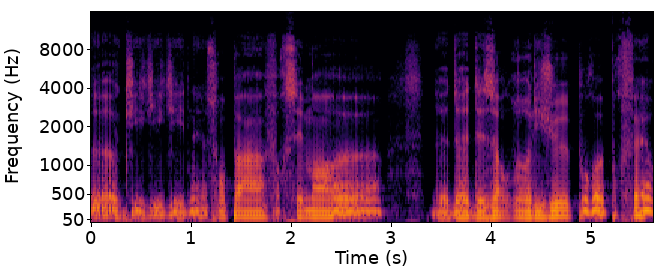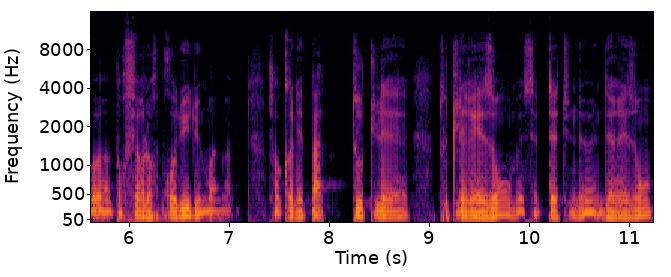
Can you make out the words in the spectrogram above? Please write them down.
euh, qui, qui, qui ne sont pas forcément euh, de, de- des ordres religieux pour pour faire euh, pour faire leurs produits. Du moins, j'en connais pas toutes les toutes les raisons, mais c'est peut-être une, une des raisons.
